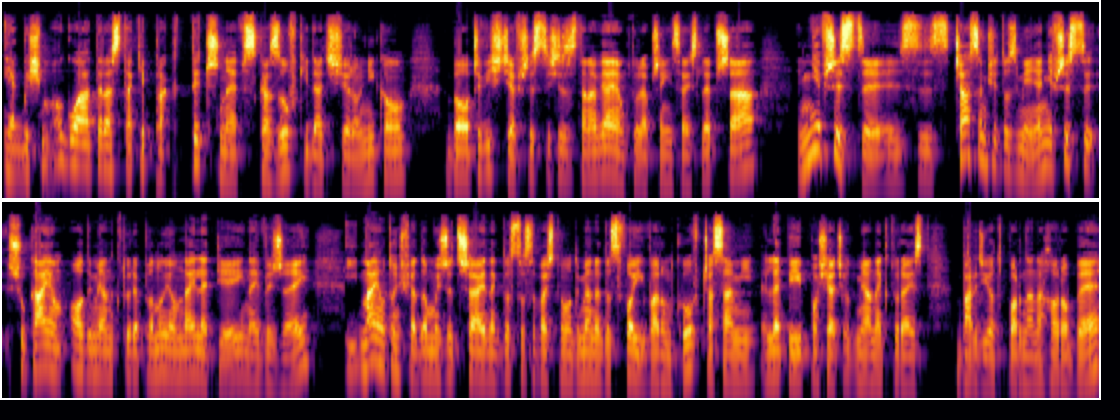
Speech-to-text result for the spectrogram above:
Jakbyś mogła teraz takie praktyczne wskazówki dać rolnikom, bo oczywiście wszyscy się zastanawiają, która pszenica jest lepsza, nie wszyscy, z, z, czasem się to zmienia, nie wszyscy szukają odmian, które planują najlepiej, najwyżej i mają tą świadomość, że trzeba jednak dostosować tą odmianę do swoich warunków. Czasami lepiej posiać odmianę, która jest bardziej odporna na choroby,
